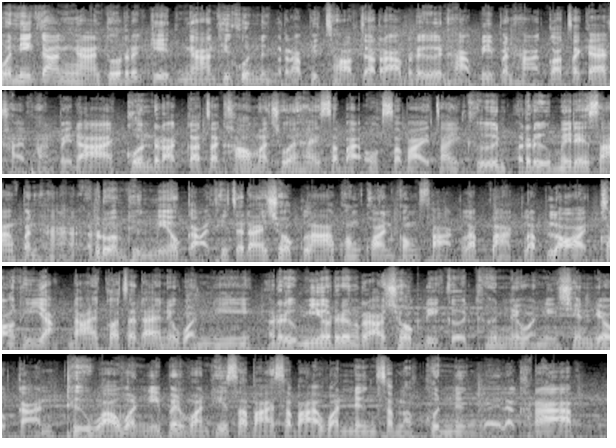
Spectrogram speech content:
วันนี้การงานธุรกิจงานที่คุณหนึ่งรับผิดชอบจะราบรื่น หากมีปัญหาก็จะแก้ไขผ่านไปได้ คนรักก็จะเข้ามาช่วยให้สบายอกสบายใจขึ้น หรือไม่ได้สร้างปัญหา รวมถึงมีโอกาสที่จะได้โชคลาภของขวัญของฝากรับปากรับลอย ของที่อยากได้ก็จะได้ในวันนี้ หรือมีเรื่องราวโชคดีเกิดขึ้นในวันนี้เช่นเดียวกัน ถือว่าวันนี้เป็นวันที่สบายสบายวันหนึ่งสำหรับคุณหนึ่งเลยละครับ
